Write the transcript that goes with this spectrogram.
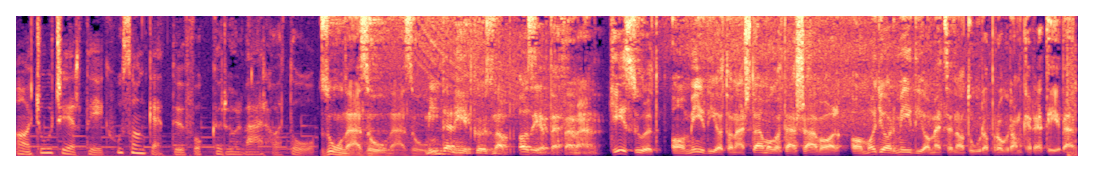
A csúcsérték 22 fok körül várható. Zónázó. Zónázó. Minden hétköznap azért efemen. Készült a médiatanás támogatásával a Magyar Média Mecenatúra program keretében.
